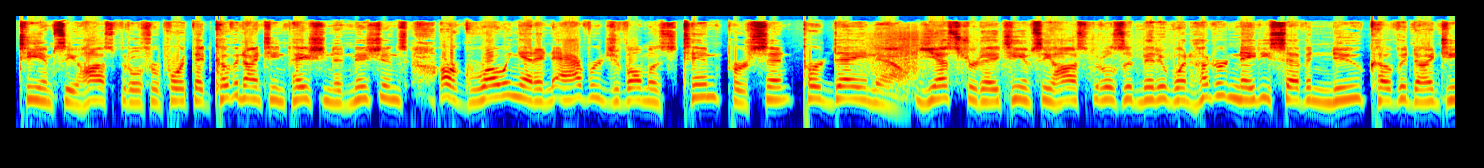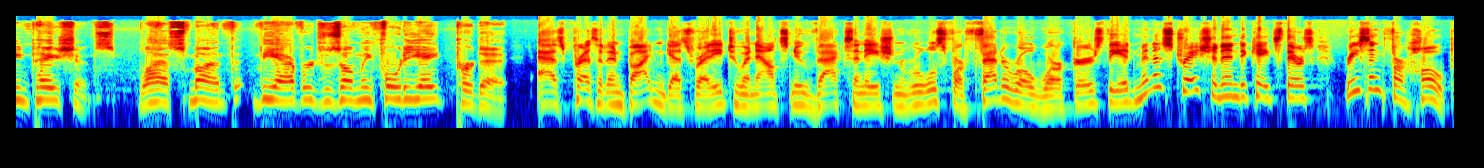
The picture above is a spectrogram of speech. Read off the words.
TMC hospitals report that COVID 19 patient admissions are growing at an average of almost 10% per day now. Yesterday, TMC hospitals admitted 187 new COVID 19 patients. Last month, the average was only 48 per day. As President Biden gets ready to announce new vaccination rules for federal workers, the administration indicates there's reason for hope.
